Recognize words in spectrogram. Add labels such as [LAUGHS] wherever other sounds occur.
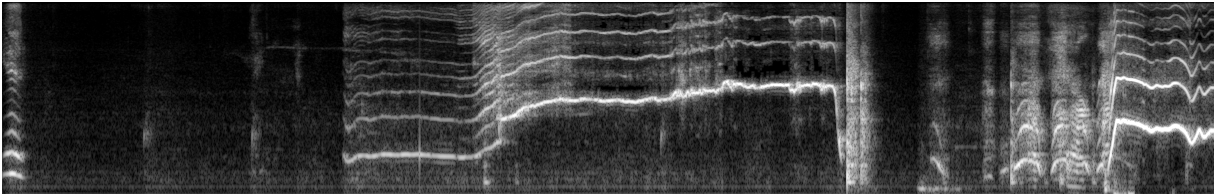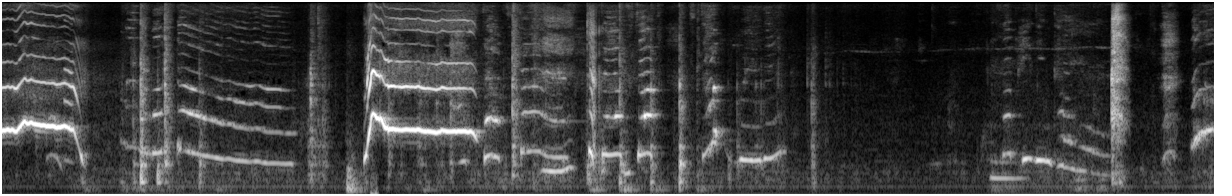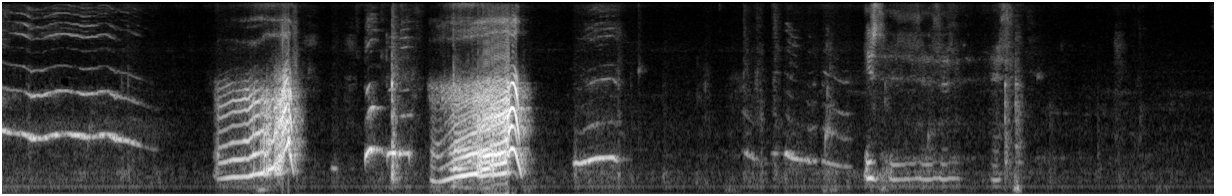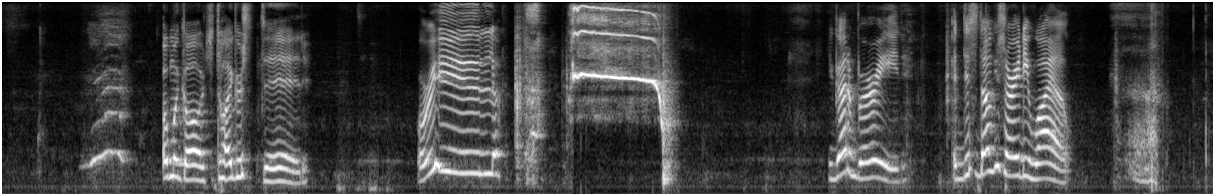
Again. Stop hitting tire. Is- Oh my gosh, the tiger's dead. Real. You got it buried. And This dog is already wild.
